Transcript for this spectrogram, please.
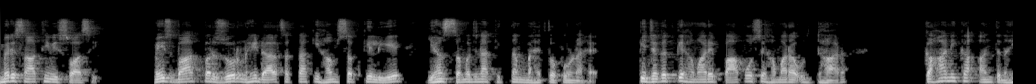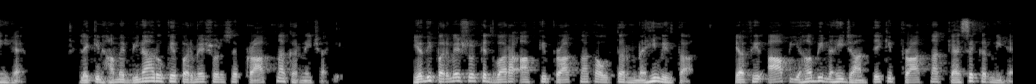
मेरे साथी विश्वासी, मैं इस बात पर ज़ोर नहीं डाल सकता कि हम सबके लिए यह समझना कितना महत्वपूर्ण है कि जगत के हमारे पापों से हमारा उद्धार कहानी का अंत नहीं है, लेकिन हमें बिना रुके परमेश्वर से प्रार्थना करनी चाहिए। यदि परमेश्वर के द्वारा आपकी प्रार्थना का उत्तर नहीं मिलता, या फिर आप यह भी नहीं जानते कि प्रार्थना कैसे करनी है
